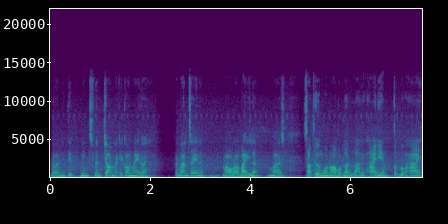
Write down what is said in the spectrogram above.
Rồi, mình tiếp, mình vẫn chọn lại cái con nãy thôi. Các bạn xem này máu nó 7 lần mà sát thương của nó một lần là được hai điểm, tốc độ 2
